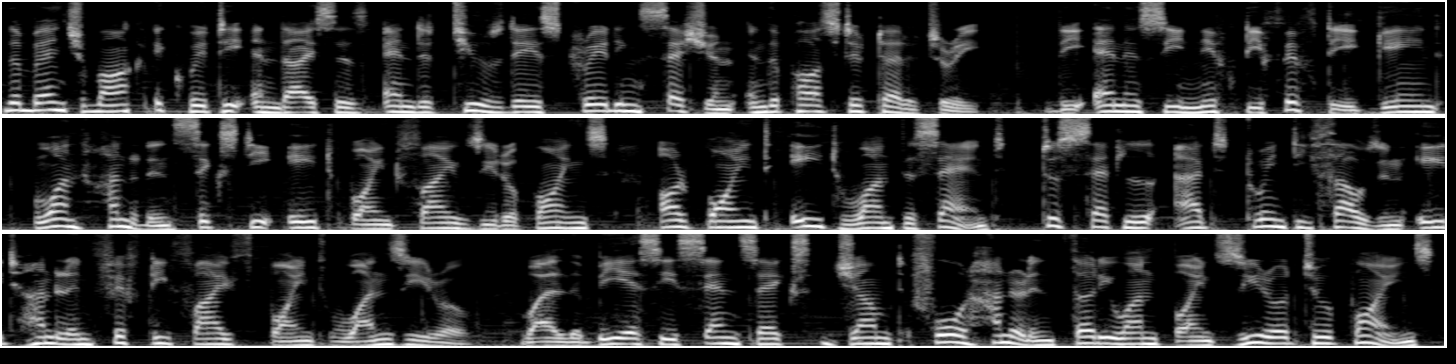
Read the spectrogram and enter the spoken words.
The benchmark equity indices ended Tuesday's trading session in the positive territory. The NSE Nifty 50 gained 168.50 points or 0.81% to settle at 20,855.10, while the BSE Sensex jumped 431.02 points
